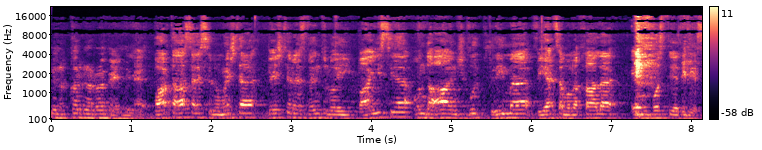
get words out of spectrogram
من القرن الرابع الميلادي Partea asta se numește Peștera Sfântului Paisia, unde a început prima viața monahală în Bostia de Vest.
